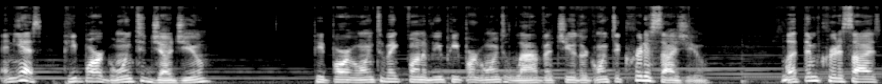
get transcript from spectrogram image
And yes, people are going to judge you. People are going to make fun of you. People are going to laugh at you. They're going to criticize you. Let them criticize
